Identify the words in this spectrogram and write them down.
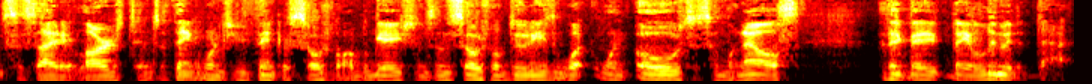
society at large tends to think once you think of social obligations and social duties and what one owes to someone else i think they they limited that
